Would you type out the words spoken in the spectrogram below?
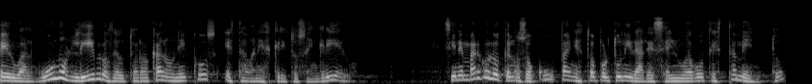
pero algunos libros deuterocanónicos estaban escritos en griego. Sin embargo, lo que nos ocupa en esta oportunidad es el Nuevo Testamento,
